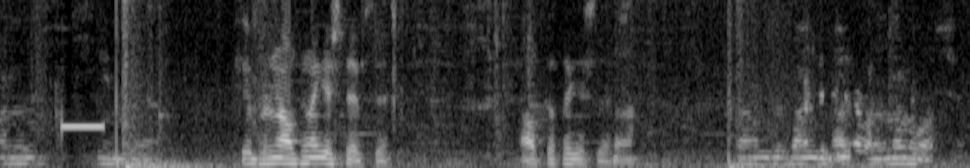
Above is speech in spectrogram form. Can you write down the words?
Ananı s**eyim ya. Köprünün altına geçti hepsi. Alt kata geçtiler ha. Tamamdır ben de arkalarından ulaşacağım.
